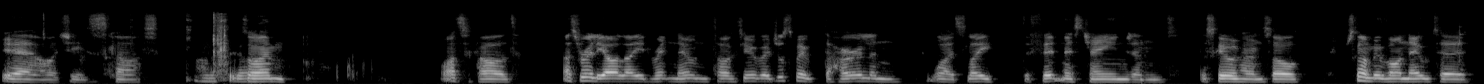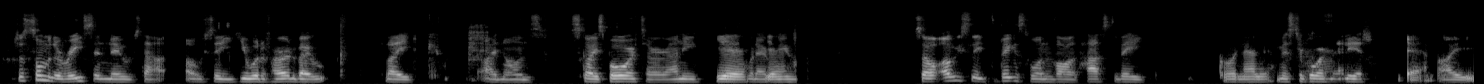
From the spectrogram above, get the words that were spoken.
Yeah, oh Jesus, class. to God. So um, what's it called? That's really all I'd written down to talk to you about, just about the hurling, what it's like, the fitness change, and the school. So I'm just gonna move on now to just some of the recent news that obviously you would have heard about, like I don't know, on Sky Sports or any yeah whatever yeah you. So obviously the biggest one of all has to be Gordon Elliott Mr. Gordon Elliott. yeah I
